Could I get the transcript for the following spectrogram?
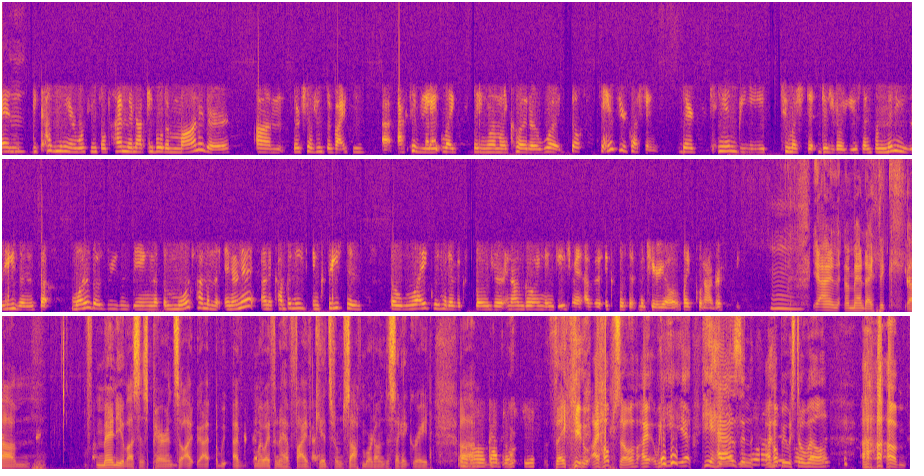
And because many are working full time, they're not able to monitor um, their children's devices uh, activity like they normally could or would. So to answer your question, there can be too much di- digital use, and for many reasons. But one of those reasons being that the more time on the internet unaccompanied increases the likelihood of exposure and ongoing engagement of explicit material like pornography. Yeah, and Amanda, I think um, many of us as parents. So I, I we- I've, my wife and I have five kids from sophomore down to second grade. oh, God bless you. Thank you. I hope so. I, we, he, he has, and I hope he still will. Um,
